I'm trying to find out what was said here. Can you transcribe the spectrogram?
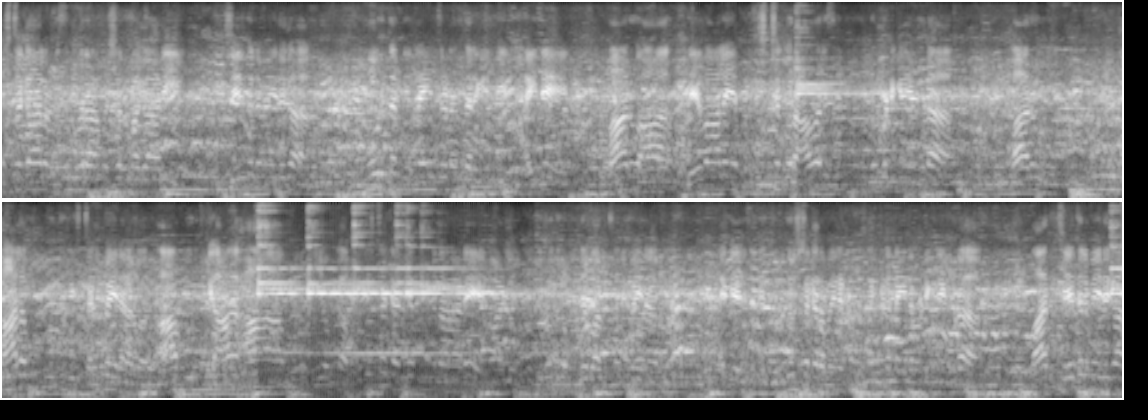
అష్టకాల నరసింహరామ శర్మ గారి చేతుల మీదుగా ముహూర్తం నిర్ణయించడం జరిగింది. అయితే వారు ఆ దేవాలయ ప్రతిష్టకు రావలసి ఉన్నప్పటికీ కూడా వారు కాలం పూర్తి చేసి చనిపోయినారు వారు ఆ చేతుల మీదుగా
